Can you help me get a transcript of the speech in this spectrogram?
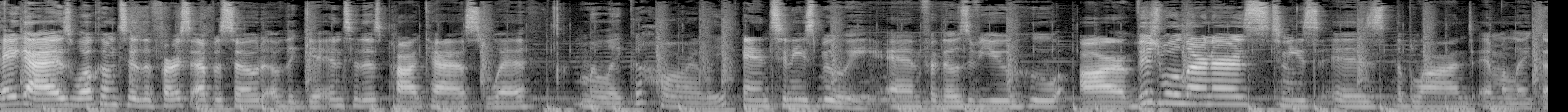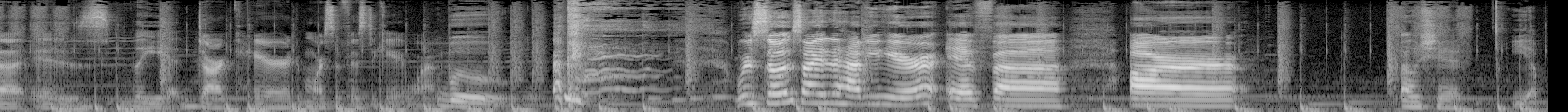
Hey guys, welcome to the first episode of the Get Into This podcast with Malika Harley. and Tanise Bowie. And for those of you who are visual learners, Tanise is the blonde and Malika is the dark haired, more sophisticated one. Boo. We're so excited to have you here. If uh, our. Oh shit. Yep.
